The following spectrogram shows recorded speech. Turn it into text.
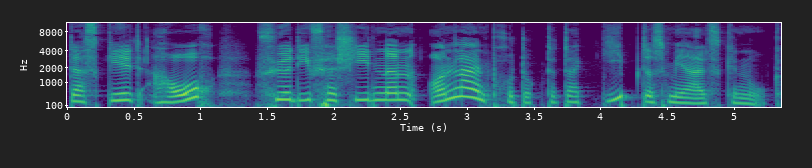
Das gilt auch für die verschiedenen Online-Produkte. Da gibt es mehr als genug.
